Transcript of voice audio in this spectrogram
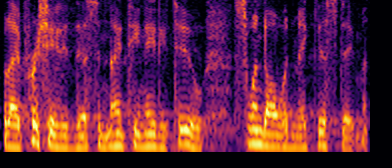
But I appreciated this in 1982. Swindoll would make this statement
